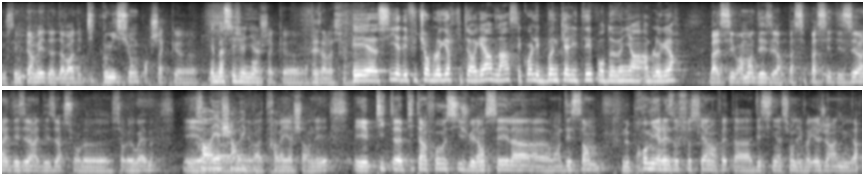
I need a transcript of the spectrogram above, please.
où ça me permet d'avoir des petites commissions pour chaque, euh, bah, pour génial. chaque euh, réservation. Et s'il y a des futurs blogueurs qui te regardent, là, c'est quoi les bonnes qualités pour devenir un, un blogueur? Bah, c'est vraiment des heures, passer, passer des heures et des heures et des heures sur le, sur le web. Et, Travail acharné, et travail acharné. Et petite, euh, petite info aussi, je vais lancer là euh, en décembre le premier réseau social en fait à destination des voyageurs à New York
